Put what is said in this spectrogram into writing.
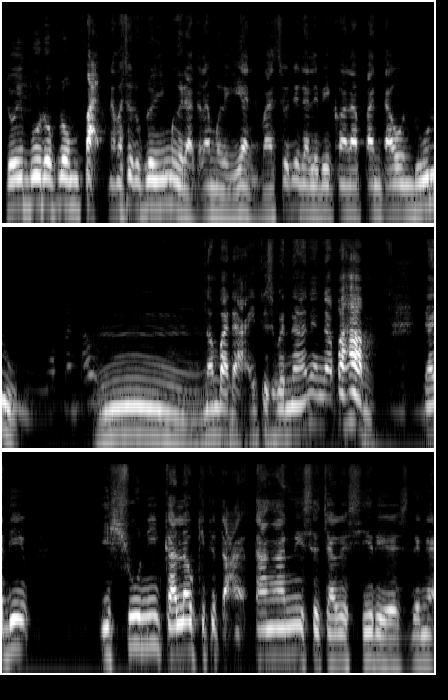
2024 nak masuk 25 dah tak lama lagi kan. Maksud dia dah lebih kurang 8 tahun dulu. Hmm, 8 tahun. Hmm, nampak tak? Itu sebenarnya nak faham. Jadi isu ni kalau kita tak tangani secara serius dengan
